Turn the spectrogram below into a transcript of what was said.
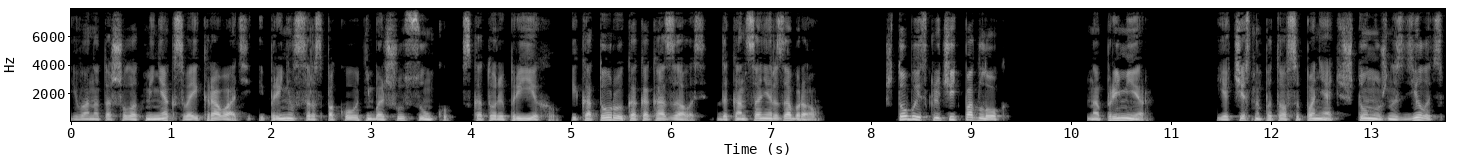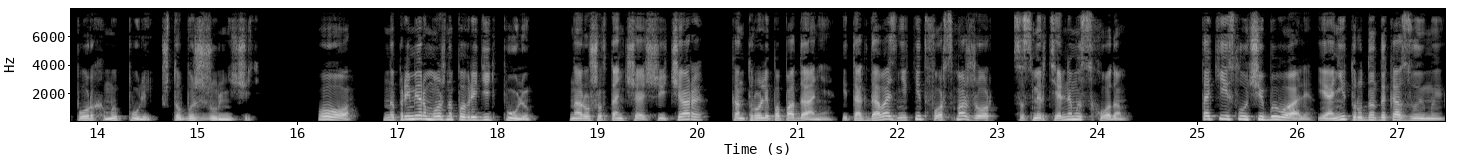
Иван отошел от меня к своей кровати и принялся распаковывать небольшую сумку, с которой приехал, и которую, как оказалось, до конца не разобрал. Чтобы исключить подлог. Например, я честно пытался понять, что нужно сделать с порохом и пулей, чтобы жульничать. О, например, можно повредить пулю, нарушив тончайшие чары контроля попадания, и тогда возникнет форс-мажор со смертельным исходом. Такие случаи бывали, и они труднодоказуемые,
